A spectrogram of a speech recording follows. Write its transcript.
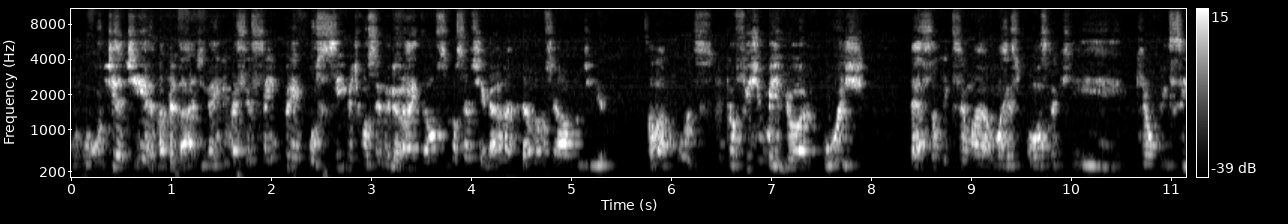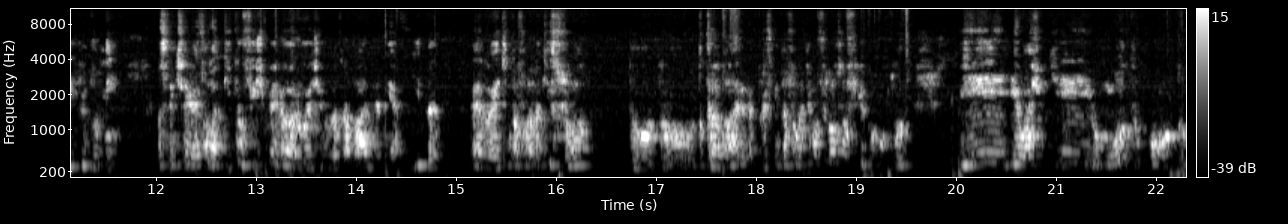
o dia a dia, na verdade, né, ele vai ser sempre possível de você melhorar. Então, se você chegar na cama no final do dia e falar, putz, o que eu fiz de melhor hoje? Essa tem que ser uma, uma resposta que, que é o princípio do Lean. Você tem que chegar e falar, o que eu fiz de melhor hoje no meu trabalho, na minha vida? Né? A gente está falando aqui só do, do, do trabalho, né? por isso que a gente está falando de uma filosofia como um todo. E eu acho que um outro ponto,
